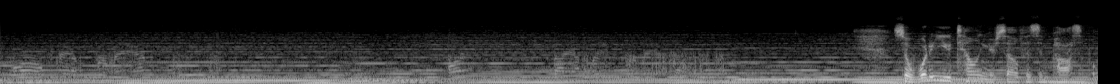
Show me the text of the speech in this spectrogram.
small step for man, one giant leap for mankind. So, what are you telling yourself is impossible,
